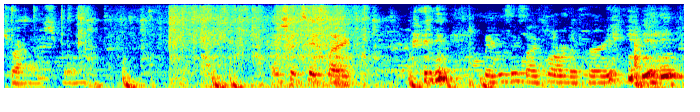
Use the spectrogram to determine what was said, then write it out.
trash, bro. That shit tastes like, baby, it tastes like Florida curry.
